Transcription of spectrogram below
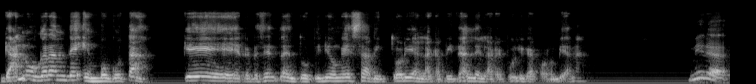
ganó grande en Bogotá. ¿Qué representa, en tu opinión, esa victoria en la capital de la República Colombiana? Mira,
